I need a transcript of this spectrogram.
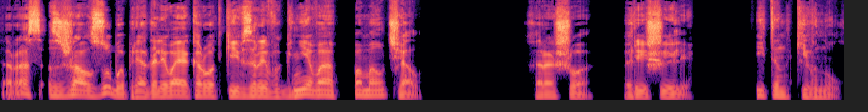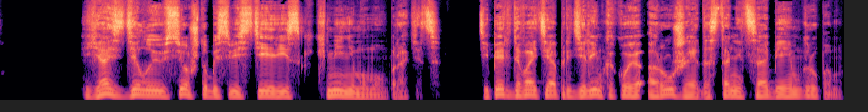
Тарас сжал зубы, преодолевая короткий взрыв гнева, помолчал. «Хорошо, решили». Итан кивнул. «Я сделаю все, чтобы свести риск к минимуму, братец. Теперь давайте определим, какое оружие достанется обеим группам.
